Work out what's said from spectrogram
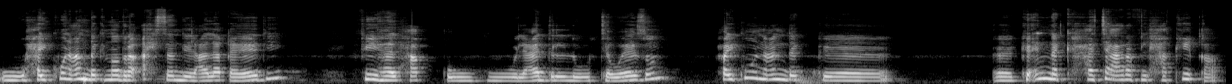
وحيكون عندك نظرة أحسن للعلاقة هذه. فيها الحق والعدل والتوازن. حيكون عندك كأنك حتعرف الحقيقة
